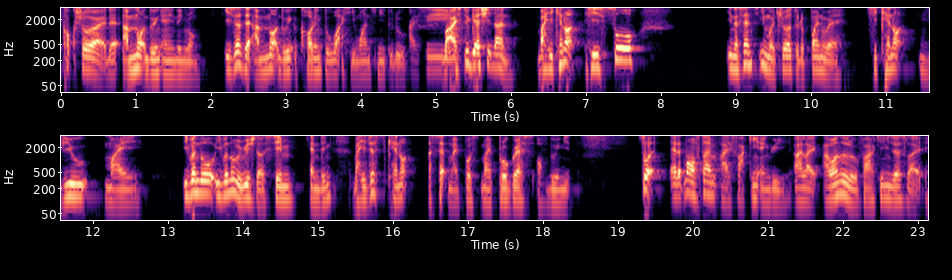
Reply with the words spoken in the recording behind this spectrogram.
cocksure right, that I'm not doing anything wrong. It's just that I'm not doing according to what he wants me to do. I see. But I still get shit done. But he cannot, he's so, in a sense, immature to the point where he cannot view my, even though even though we reach the same ending, but he just cannot accept my post my progress of doing it. So at that point of time, I fucking angry. I like I wanted to fucking just like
